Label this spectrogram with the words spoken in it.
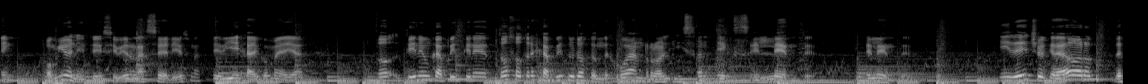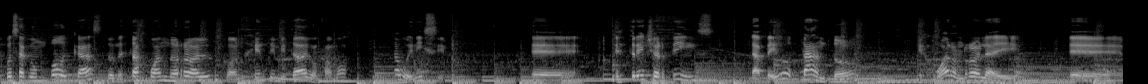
en Community, si vieron la serie, es una serie vieja de comedia, tiene, un tiene dos o tres capítulos donde juegan rol y son excelentes, excelentes. Y de hecho el creador después sacó un podcast donde está jugando rol con gente invitada, con famosos. Está buenísimo. Eh, Stranger Things la pegó tanto que jugaron rol ahí eh,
